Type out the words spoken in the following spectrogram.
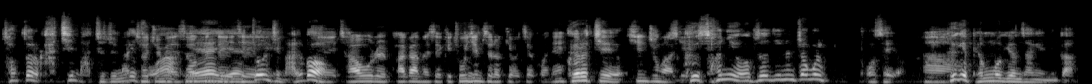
속도를 같이 맞춰주는 게 좋아. 맞춰주면서 예, 근데 예, 이제- 쫄지 말고 예, 좌우를 봐가면서 이렇게 조심스럽게 어쨌거나, 그렇지. 신중하게. 그 선이 없어지는 쪽을 보세요. 아, 그게 병목 현상이니까.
